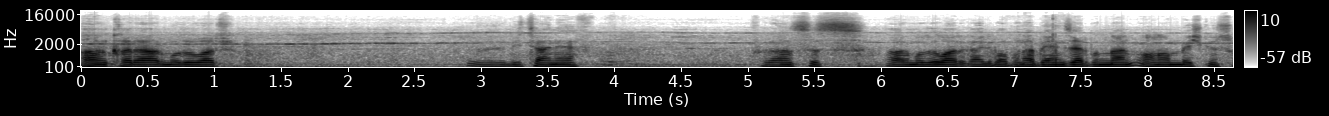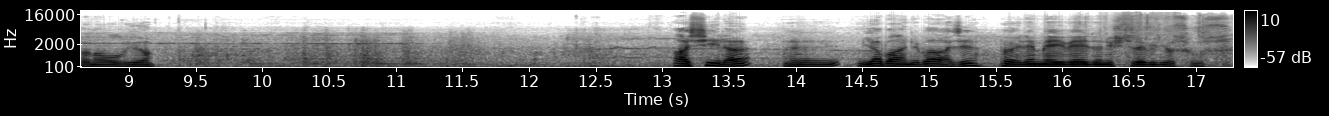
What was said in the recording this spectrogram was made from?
Ankara armudu var. E, bir tane Fransız armudu var galiba. Buna benzer. Bundan 10-15 gün sonra oluyor. Aşıyla e, yabani bir ağacı böyle meyveye dönüştürebiliyorsunuz.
